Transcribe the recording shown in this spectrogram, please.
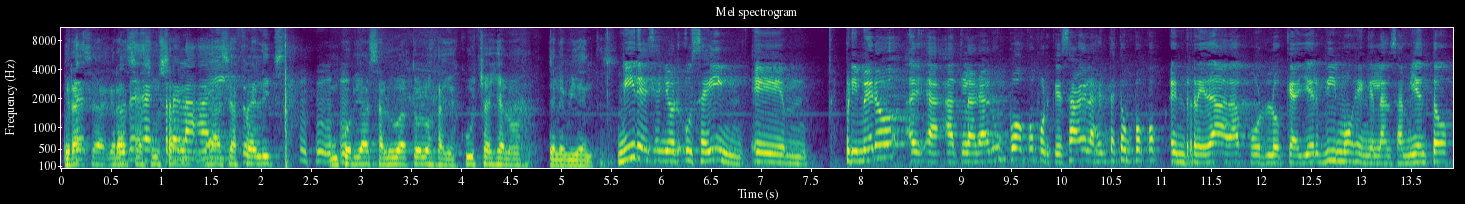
Gracias, gracias Susan, gracias Félix. Un cordial saludo a todos los radioescuchas y a los televidentes. Mire, señor Hussein, eh, primero eh, aclarar un poco, porque sabe, la gente está un poco enredada por lo que ayer vimos en el lanzamiento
